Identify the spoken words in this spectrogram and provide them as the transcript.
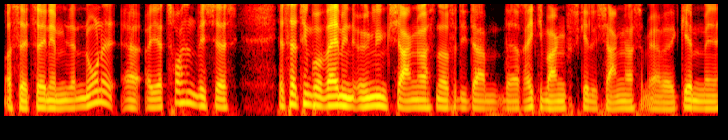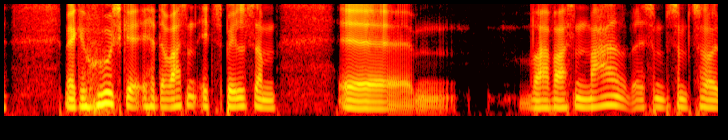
at sætte sig ind. Jamen, nogle, af- og jeg tror sådan, hvis jeg, jeg sad og tænkte på, hvad er min yndlingsgenre og sådan noget, fordi der har været rigtig mange forskellige genrer, som jeg har været igennem med, men jeg kan huske, at der var sådan et spil, som øh, var, var sådan meget, øh, som, som så,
